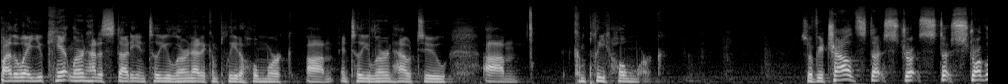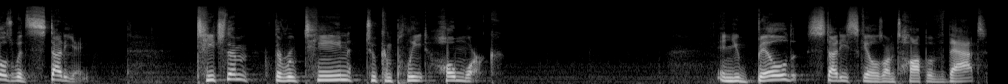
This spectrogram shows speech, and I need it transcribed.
By the way, you can't learn how to study until you learn how to complete a homework, um, until you learn how to um, complete homework. So if your child stu- str- st- struggles with studying, teach them the routine to complete homework. And you build study skills on top of that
